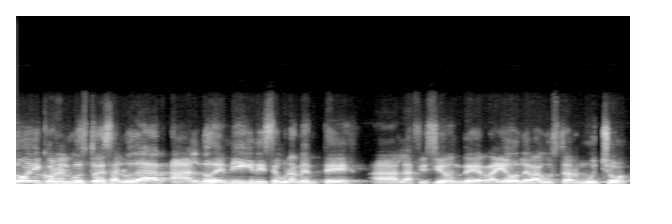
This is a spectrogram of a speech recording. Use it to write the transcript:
hoy con el gusto de saludar a Aldo de Nigri, seguramente a la afición de Rayados le va a gustar mucho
